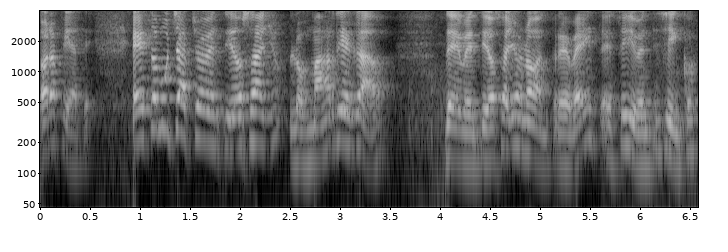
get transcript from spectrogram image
ahora fíjate. Estos muchachos de 22 años, los más arriesgados, de 22 años no, entre 20, sí, 25,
